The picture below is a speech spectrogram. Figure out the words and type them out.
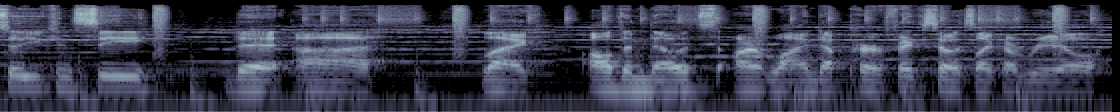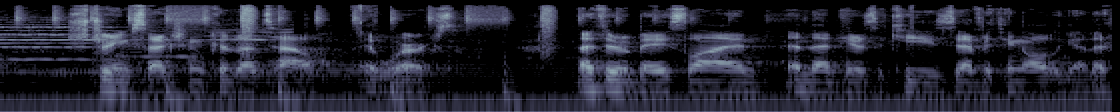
so you can see that uh, like all the notes aren't lined up perfect, so it's like a real string section because that's how it works. I threw a bass line, and then here's the keys, everything all together.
